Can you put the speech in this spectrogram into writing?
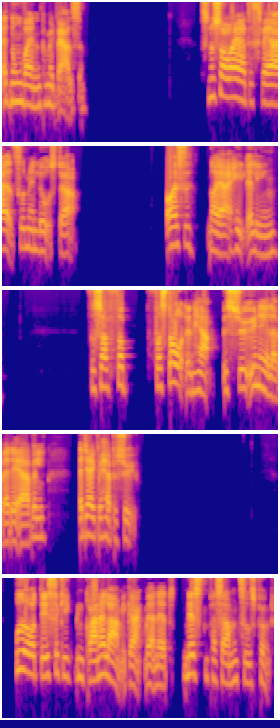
at nogen var inde på mit værelse. Så nu sover jeg desværre altid med en låst dør. Også når jeg er helt alene. For så for, forstår den her besøgende, eller hvad det er vel, at jeg ikke vil have besøg. Udover det, så gik min brandalarm i gang hver nat, næsten på samme tidspunkt.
